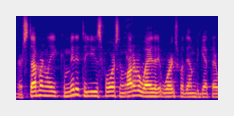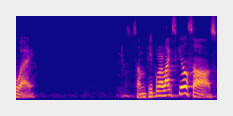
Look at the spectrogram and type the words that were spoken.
They're stubbornly committed to use force in whatever way that it works for them to get their way. Some people are like skill saws.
